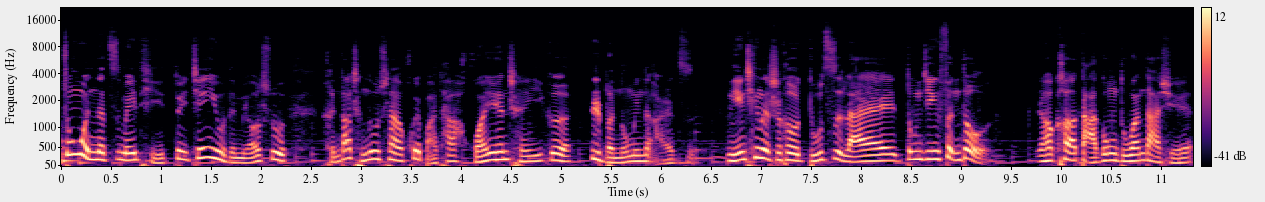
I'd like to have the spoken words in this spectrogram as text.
中文的自媒体对菅义伟的描述，很大程度上会把他还原成一个日本农民的儿子。年轻的时候独自来东京奋斗，然后靠打工读完大学，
